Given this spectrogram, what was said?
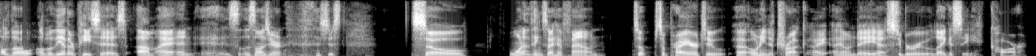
although although the other piece is um I and as, as long as you're it's just so one of the things I have found so so prior to uh, owning the truck I, I owned a, uh Subaru Legacy car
